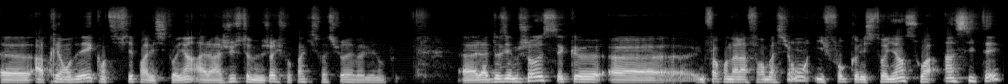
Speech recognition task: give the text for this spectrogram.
euh, appréhendé, quantifié par les citoyens à la juste mesure. Il ne faut pas qu'il soit surévalué non plus. Euh, la deuxième chose, c'est que euh, une fois qu'on a l'information, il faut que les citoyens soient incités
